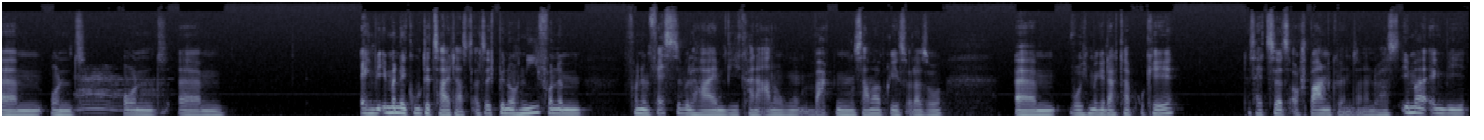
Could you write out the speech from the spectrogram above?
ähm, und, ah. und ähm, irgendwie immer eine gute Zeit hast. Also ich bin noch nie von einem, von einem Festival heim, wie, keine Ahnung, Wacken, Summer Breeze oder so, ähm, wo ich mir gedacht habe, okay, das hättest du jetzt auch sparen können, sondern du hast immer irgendwie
